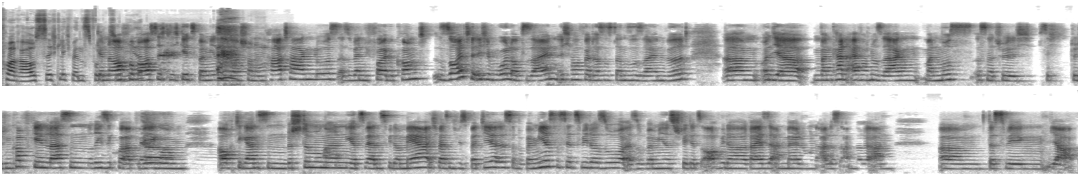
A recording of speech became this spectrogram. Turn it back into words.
voraussichtlich, wenn es genau, funktioniert. Genau, voraussichtlich geht es bei mir sogar schon in ein paar Tagen los. Also wenn die Folge kommt, sollte ich im Urlaub sein. Ich hoffe, dass es dann so sein wird. Ähm, und ja, man kann einfach nur sagen, man muss es natürlich sich durch den Kopf gehen lassen, Risikoabwägung, auch die ganzen Bestimmungen. Jetzt werden es wieder mehr. Ich weiß nicht, wie es bei dir ist, aber bei mir ist es jetzt wieder so. Also bei mir steht jetzt auch wieder Reiseanmeldung und alles andere an. Ähm, deswegen, ja,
